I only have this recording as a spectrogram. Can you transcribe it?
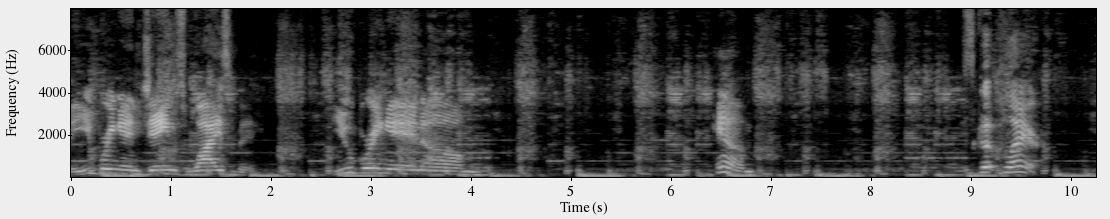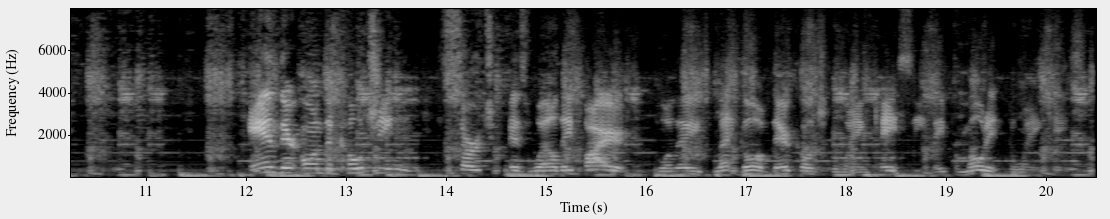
I mean, you bring in James Wiseman, you bring in um, him. He's a good player, and they're on the coaching search as well. They fired, well, they let go of their coach, Dwane Casey. They promoted Dwane Casey.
